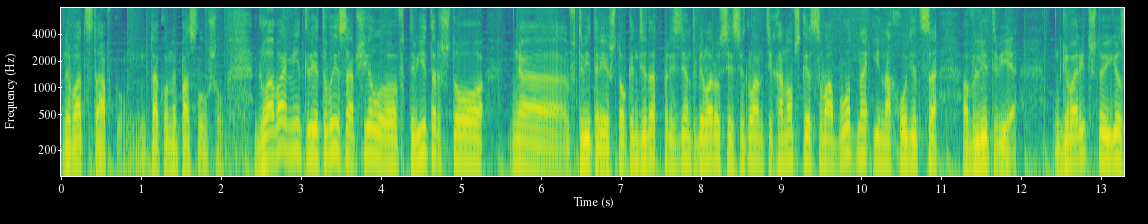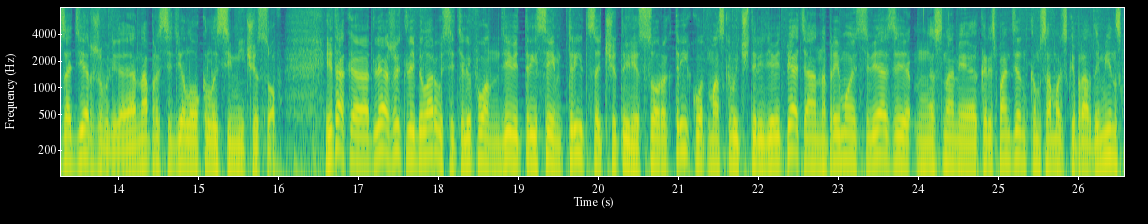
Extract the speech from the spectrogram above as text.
в отставку. Так он и послушал. Глава МИД Литвы сообщил в Твиттер, что э, в Твиттере, что кандидат президента Беларуси Светлана Тихановская свободна и находится в Литве говорит, что ее задерживали. Она просидела около 7 часов. Итак, э, для жителей Беларуси телефон 937 34 43, код Москвы 495, а на прямой связи с нами корреспондент «Комсомольской правды» Минск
